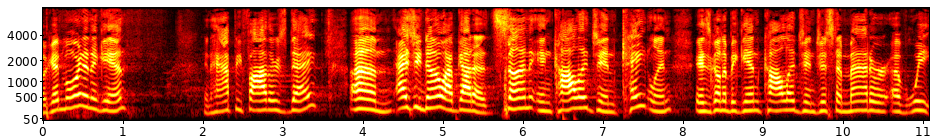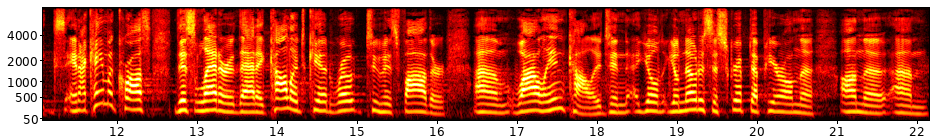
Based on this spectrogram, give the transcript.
Well, good morning again, and happy Father's Day. Um, as you know, I've got a son in college, and Caitlin is going to begin college in just a matter of weeks. And I came across this letter that a college kid wrote to his father um, while in college, and you'll you'll notice the script up here on the on the um,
